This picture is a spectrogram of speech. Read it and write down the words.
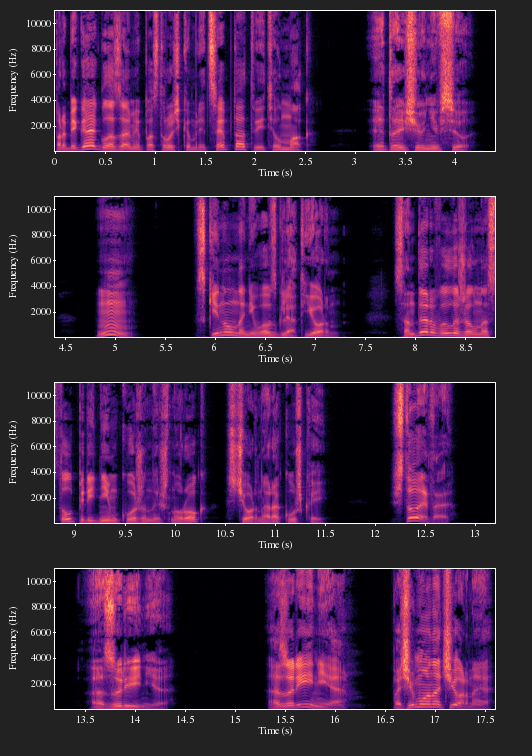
Пробегая глазами по строчкам рецепта, ответил маг. «Это еще не все». «Ммм». Скинул на него взгляд Йорн. Сандер выложил на стол перед ним кожаный шнурок с черной ракушкой. «Что это?» «Азуринья». «Азуринья. Почему она черная?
